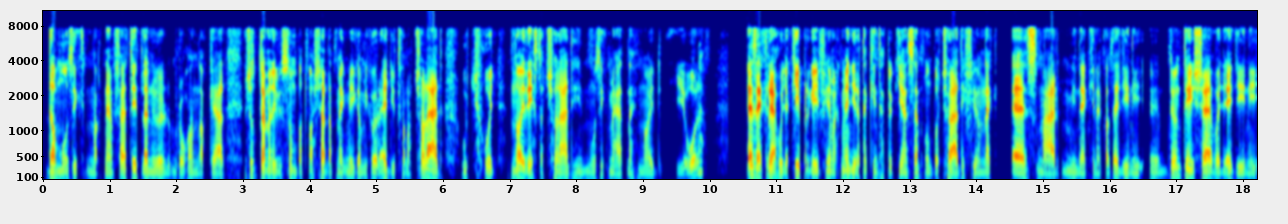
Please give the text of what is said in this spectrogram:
de a moziknak nem feltétlenül rohannak el, és az utána lévő szombat, vasárnap meg még amikor együtt van a család, úgyhogy nagy részt a családi mozik mehetnek majd jól. Ezekre, hogy a képregényfilmek mennyire tekinthetők ilyen szempontból családi filmnek, ez már mindenkinek az egyéni döntése, vagy egyéni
